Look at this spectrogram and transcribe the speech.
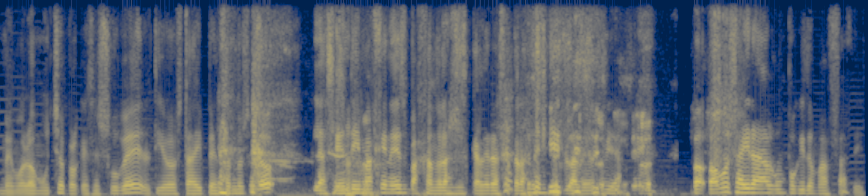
me moló mucho porque se sube, el tío está ahí pensándoselo. la siguiente imagen es bajando las escaleras en plan de, "Mira, va- vamos a ir a algo un poquito más fácil.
